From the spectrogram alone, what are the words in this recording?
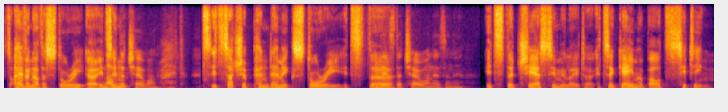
So I have another story. Uh, it's Not in, the chair one, right? It's, it's such a pandemic story. It's the it is the chair one, isn't it? it's the chair simulator. It's a game about sitting.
